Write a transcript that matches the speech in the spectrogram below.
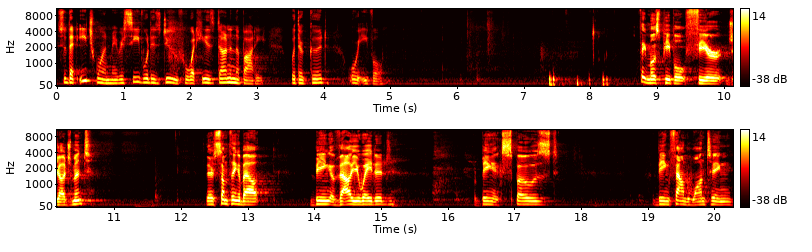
so that each one may receive what is due for what he has done in the body, whether good or evil. I think most people fear judgment. There's something about being evaluated or being exposed, being found wanting,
